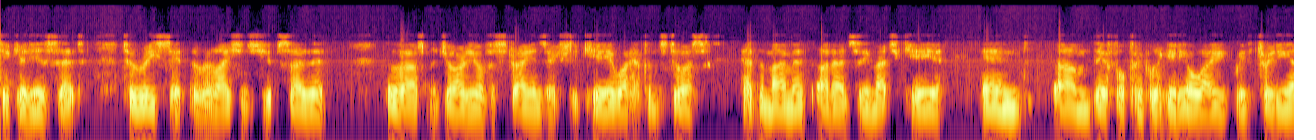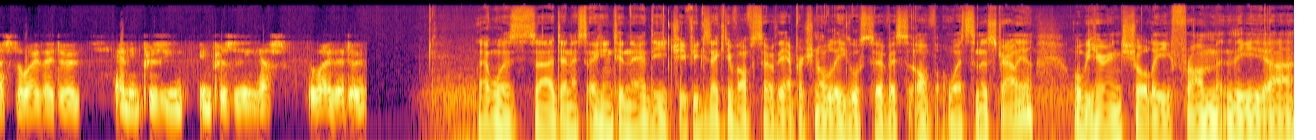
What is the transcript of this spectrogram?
ticket is that to reset the relationship so that the vast majority of Australians actually care what happens to us. At the moment, I don't see much care, and um, therefore people are getting away with treating us the way they do and imprisoning, imprisoning us the way they do. That was uh, Dennis Eggington there, the Chief Executive Officer of the Aboriginal Legal Service of Western Australia. We'll be hearing shortly from the uh,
